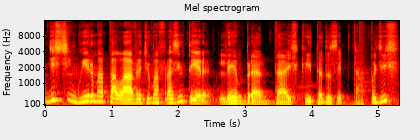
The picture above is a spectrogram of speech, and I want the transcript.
distinguir uma palavra de uma frase inteira. Lembra da escrita dos heptápodes?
